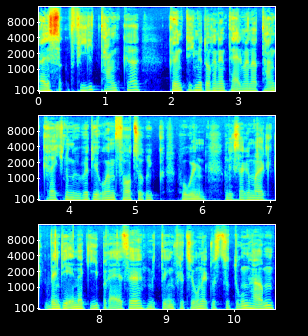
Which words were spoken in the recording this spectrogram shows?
als Vieltanker könnte ich mir doch einen Teil meiner Tankrechnung über die OMV zurückholen. Und ich sage mal, wenn die Energiepreise mit der Inflation etwas zu tun haben,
